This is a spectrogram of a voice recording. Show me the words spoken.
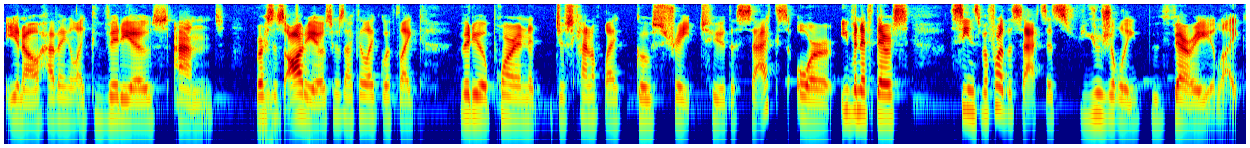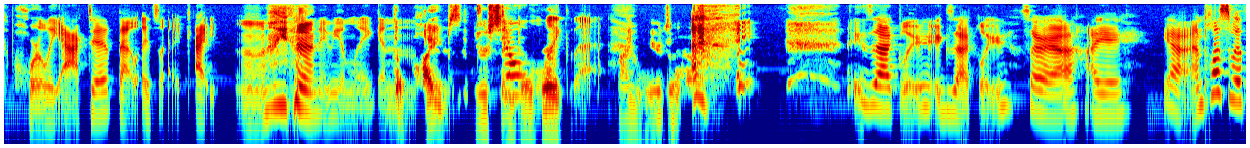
you know having like videos and versus audios because i feel like with like video porn it just kind of like goes straight to the sex or even if there's scenes before the sex it's usually very like poorly acted that it's like i uh, you know what i mean? Like and the pipes in your sink are don't like that. I'm here to exactly exactly. So yeah i yeah and plus with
